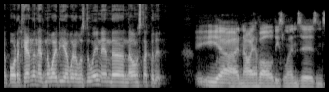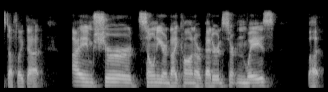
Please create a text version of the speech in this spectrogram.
I bought a Canon, had no idea what I was doing, and uh, now I'm stuck with it. Yeah, now I have all these lenses and stuff like that. I'm sure Sony or Nikon are better in certain ways, but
